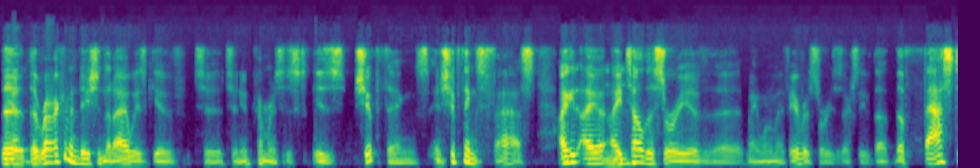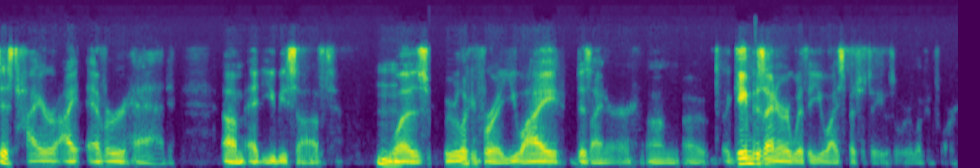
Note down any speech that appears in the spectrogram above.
the Yeah. the recommendation that I always give to to newcomers is is ship things and ship things fast. I I, I Mhm. tell the story of the my one of my favorite stories is actually the the fastest hire I ever had um, at Ubisoft Mhm. was we were looking for a UI designer, um, a, a game designer with a UI specialty is what we were looking for,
